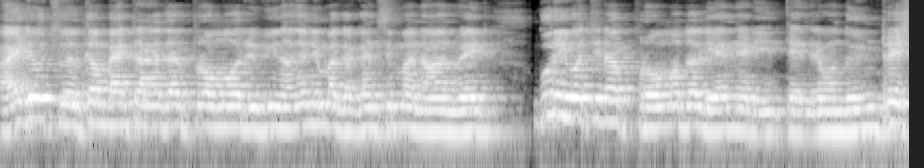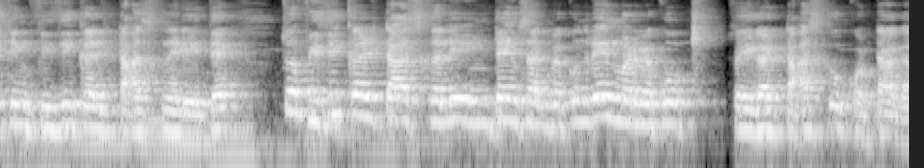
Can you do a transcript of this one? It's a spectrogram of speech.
Hi dudes welcome back to another promo review ನಾನು ನಿಮ್ಮ ಗಗನ್ ಸಿಂಹ, ನಾನ್ weight ಗುರು, ಇವತ್ತಿನ ಪ್ರೋಮೋದಲ್ಲಿ ಏನ್ ನಡೆಯುತ್ತೆ ಅಂದ್ರೆ ಒಂದು ಇಂಟ್ರೆಸ್ಟಿಂಗ್ ಫಿಸಿಕಲ್ ಟಾಸ್ಕ್ ನಡೆಯುತ್ತೆ. ಸೊ ಫಿಸಿಕಲ್ ಟಾಸ್ಕ್ ಅಲ್ಲಿ ಇಂಟೆನ್ಸ್ ಆಗ್ಬೇಕು ಅಂದ್ರೆ ಏನ್ ಮಾಡ್ಬೇಕು? ಸೊ ಈಗ ಟಾಸ್ಕ್ ಕೊಟ್ಟಾಗ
